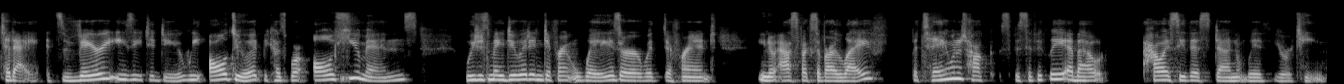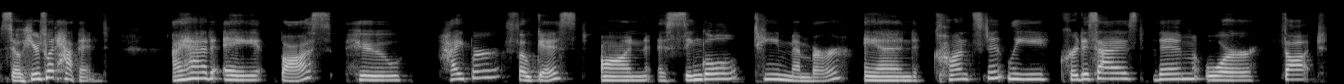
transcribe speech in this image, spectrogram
today. It's very easy to do. We all do it because we're all humans. We just may do it in different ways or with different, you know, aspects of our life. But today I want to talk specifically about how I see this done with your team. So here's what happened. I had a boss who hyper focused on a single team member and constantly criticized them or thought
